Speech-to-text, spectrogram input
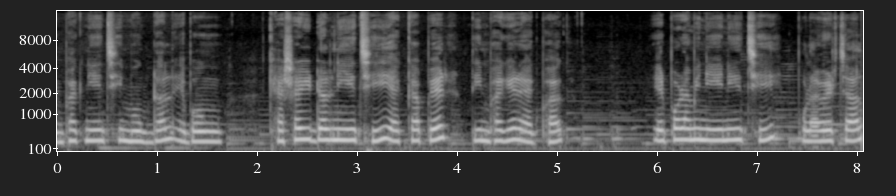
এক ভাগ নিয়েছি মুগ ডাল এবং খেসারির ডাল নিয়েছি এক কাপের তিন ভাগের এক ভাগ। এরপর আমি নিয়ে নিয়েছি পোলাওয়ের চাল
